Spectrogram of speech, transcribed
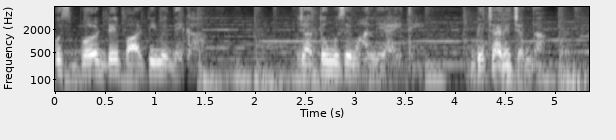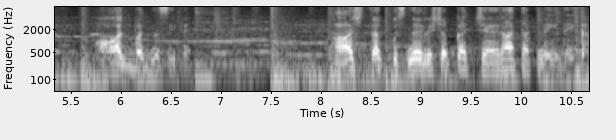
उस बर्थडे पार्टी में देखा। जहाँ तुम उसे वहाँ ले आई थी। बेचारी चंदा। बहुत बदनसीब है। आज तक उसने ऋषभ का चेहरा तक नहीं देखा।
